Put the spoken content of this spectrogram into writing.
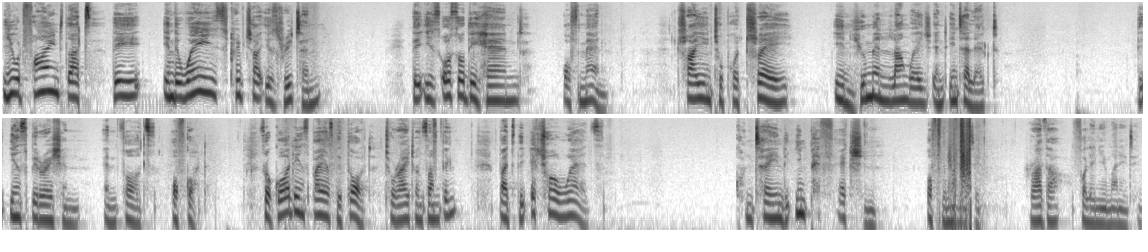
you would find that the, in the way scripture is written, there is also the hand of man trying to portray in human language and intellect the inspiration and thoughts of God. So God inspires the thought to write on something, but the actual words contain the imperfection of humanity, rather fallen humanity.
